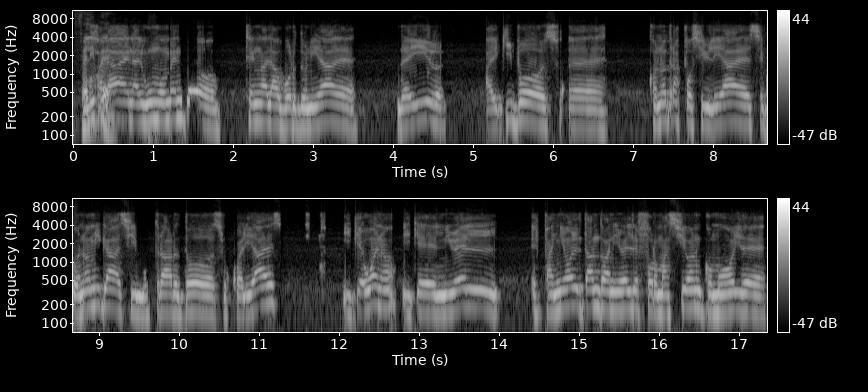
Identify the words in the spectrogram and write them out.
Felipe. Ojalá en algún momento tenga la oportunidad de, ir a equipos eh, con otras posibilidades económicas y mostrar todas sus cualidades. Y que bueno, y que el nivel español, tanto a nivel de formación como hoy de,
